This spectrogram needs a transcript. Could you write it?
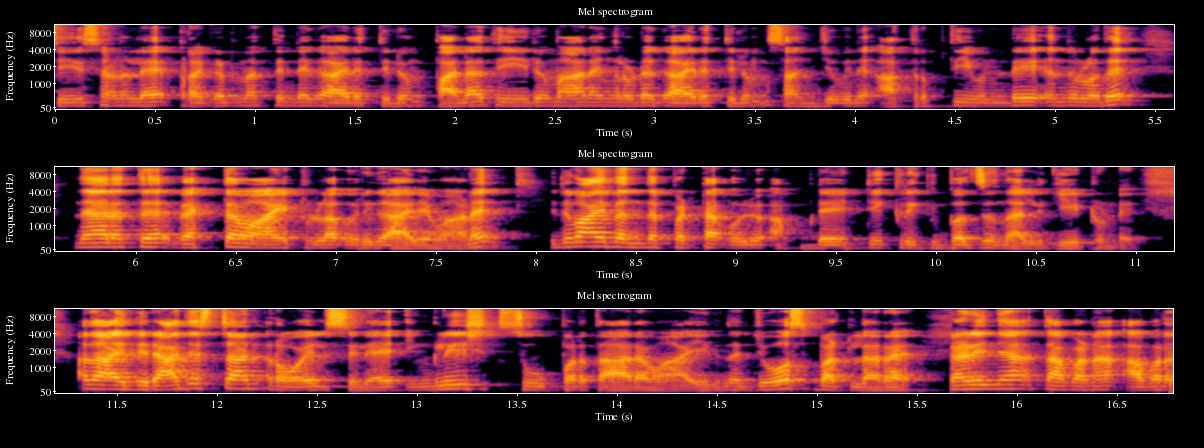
സീസണിലെ പ്രകടനത്തിന്റെ കാര്യത്തിലും പല തീരുമാനങ്ങളുടെ കാര്യത്തിലും സഞ്ജുവിന് അതൃപ്തിയുണ്ട് എന്നുള്ളത് നേരത്തെ വ്യക്തമായിട്ടുള്ള ഒരു കാര്യമാണ്. ഇതുമായി ബന്ധപ്പെട്ട ഒരു അപ്ഡേറ്റ് ക്രിക്ക് ബസ് നൽകിയിട്ടുണ്ട്. അതായത് രാജസ്ഥാൻ റോയൽസിലെ ഇംഗ്ലീഷ് സൂപ്പർ താരമായിരുന്ന ജോസ് ബട്ട്ലറെ കഴിഞ്ഞ തവണ അവർ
